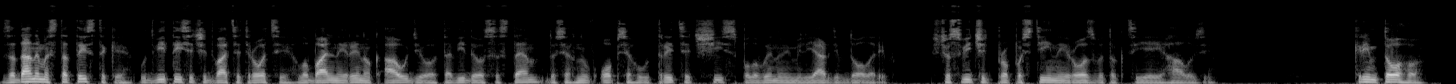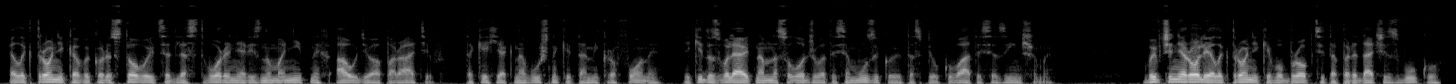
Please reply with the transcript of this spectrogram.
За даними статистики, у 2020 році глобальний ринок аудіо та відеосистем досягнув обсягу у 36,5 мільярдів доларів, що свідчить про постійний розвиток цієї галузі. Крім того, електроніка використовується для створення різноманітних аудіоапаратів, таких як навушники та мікрофони, які дозволяють нам насолоджуватися музикою та спілкуватися з іншими. Вивчення ролі електроніки в обробці та передачі звуку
